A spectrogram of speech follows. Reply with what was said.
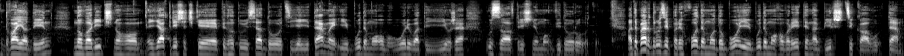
2.1 новорічного. Я трішечки підготуюся до цієї теми і будемо обговорювати її вже у завтрашньому відеоролику. А тепер, друзі, переходимо до бою і будемо говорити на більш цікаву тему.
